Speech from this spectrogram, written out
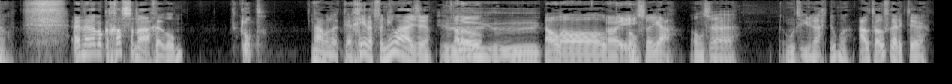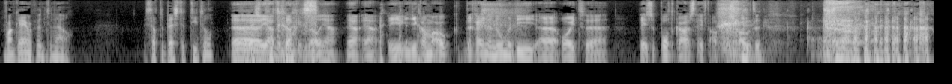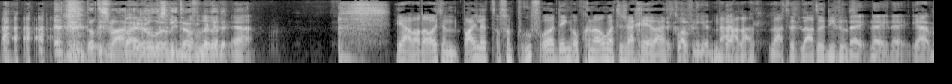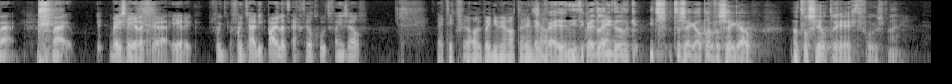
En eh, we hebben ook een gast vandaag, eh, Ron. Klopt. Namelijk eh, Gerard van Nieuwhuizen. Hallo. Hallo. Hoi. Onze, ja, onze, hoe moeten we je nu eigenlijk noemen? Oud-hoofdredacteur van Gamer.nl. Is dat de beste titel? Eh, ja, dat denk ik wel, ja. ja, ja. Je, je kan me ook degene noemen die eh, ooit eh, deze podcast heeft afgeschoten. Dat is waar. Maar ik wilde er niet over beginnen. Ja. Ja, we hadden ooit een pilot of een proefding opgenomen. Toen zei Gerard, Ik geloof er niet in. nou, la- laten, we, het- laten we het niet doen. Nee, nee, nee. Ja, maar, maar wees eerlijk, eh, Erik. Vond, vond jij die pilot echt heel goed van jezelf? Weet ik veel, ik weet niet meer wat erin Ik zat. weet het niet. Ik weet alleen dat ik iets te zeggen had over Ziggo. Dat was heel terecht, volgens mij.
